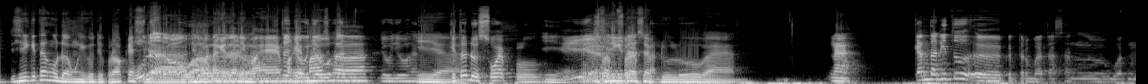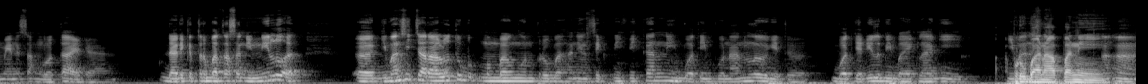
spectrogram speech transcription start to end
Di sini kita udah mengikuti prokes Udah ya. dong. Di mana kita 5M Kita pakai jauh-jauhan, masker. jauh-jauhan. Iya. kita udah swipe loh Iya. Iya. Di sini kita swab dulu kan. Nah, kan tadi tuh eh, keterbatasan lu buat memanage anggota ya kan. Dari keterbatasan ini lu eh, gimana sih cara lu tuh membangun perubahan yang signifikan nih buat himpunan lu gitu, buat jadi lebih baik lagi. Gimana Perubahan sih? apa nih? Heeh.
